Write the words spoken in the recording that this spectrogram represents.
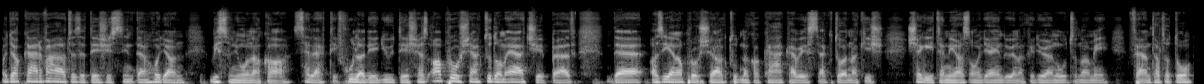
vagy akár vállalatvezetési szinten hogyan viszonyulnak a szelektív hulladékgyűjtéshez. Apróság tudom elcsépelt, de az ilyen apróságok tudnak a KKV szektornak is segíteni azon, hogy elinduljanak egy olyan úton, ami fenntartható.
